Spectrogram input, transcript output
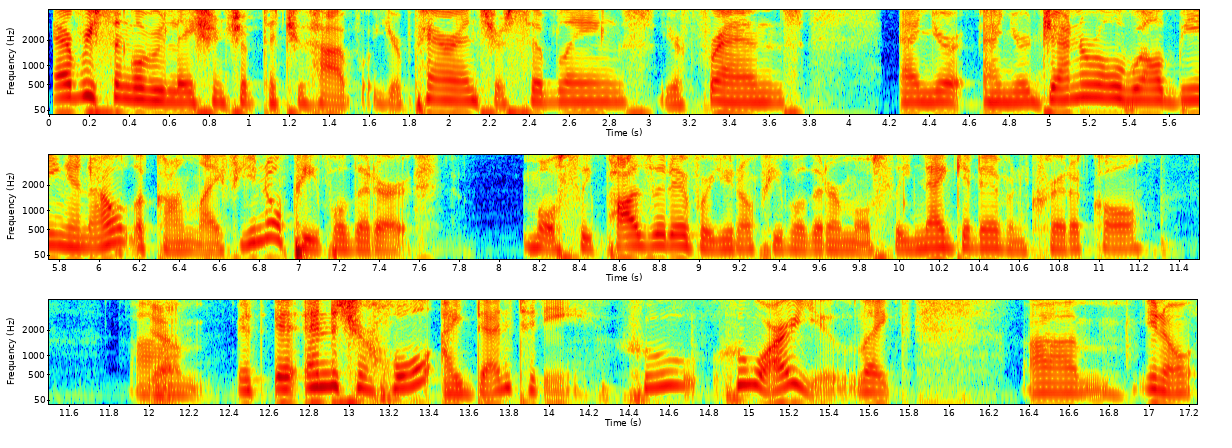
every single relationship that you have with your parents, your siblings, your friends, and your and your general well-being and outlook on life. You know people that are mostly positive or you know people that are mostly negative and critical. Yeah. Um, it, it, and it's your whole identity. Who who are you? Like um, you know,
